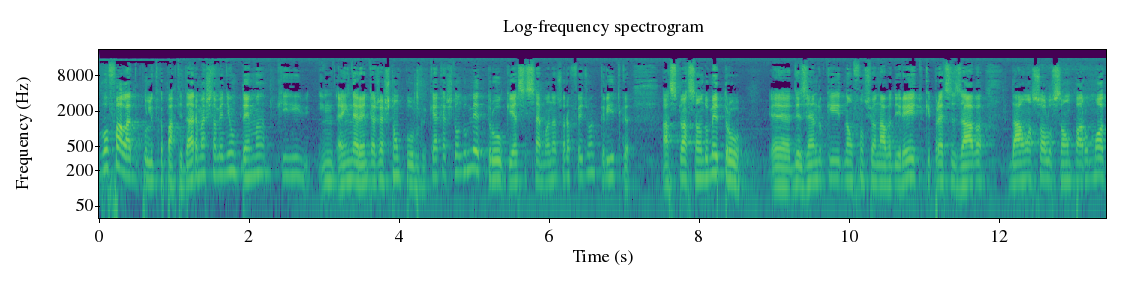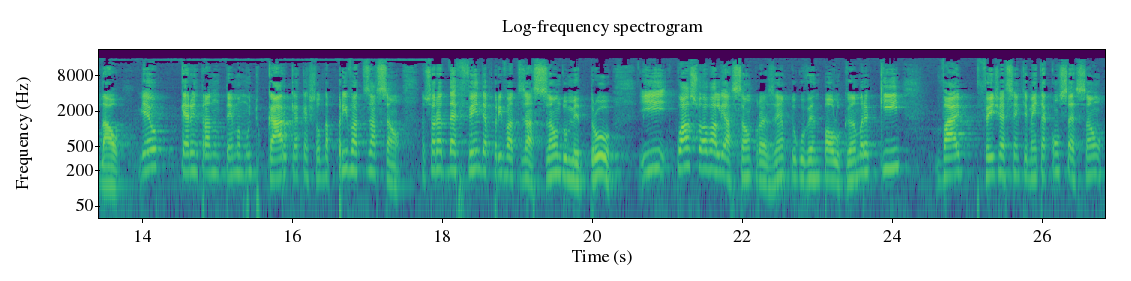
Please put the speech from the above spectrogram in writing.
vou falar de política partidária, mas também de um tema que é inerente à gestão pública, que é a questão do metrô, que essa semana a senhora fez uma crítica à situação do metrô é, dizendo que não funcionava direito, que precisava dar uma solução para o modal. E eu quero entrar num tema muito caro, que é a questão da privatização. A senhora defende a privatização do metrô e qual a sua avaliação, por exemplo, do governo Paulo Câmara, que vai fez recentemente a concessão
